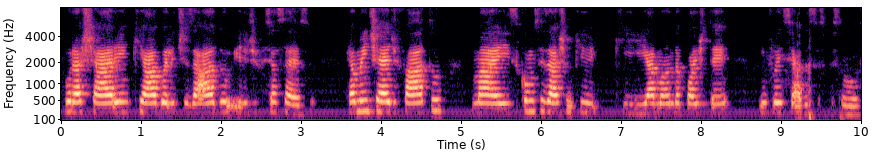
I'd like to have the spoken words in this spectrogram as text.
por acharem que é algo elitizado e de difícil acesso? Realmente é de fato, mas como vocês acham que, que Amanda pode ter influenciado essas pessoas?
